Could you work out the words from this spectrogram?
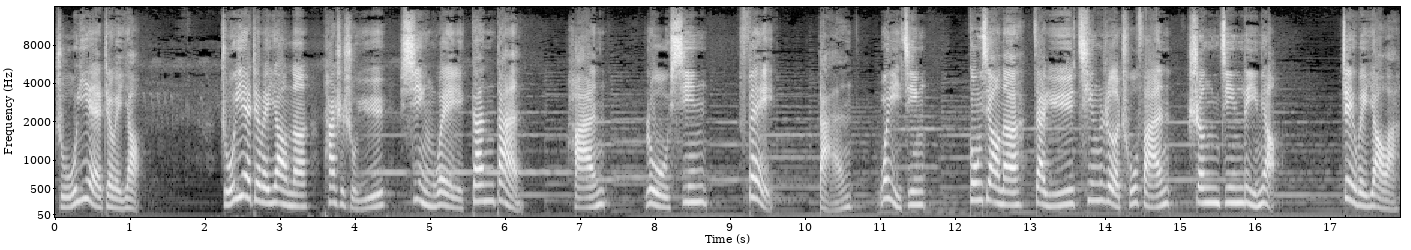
竹叶这味药。竹叶这味药呢，它是属于性味甘淡、寒，入心、肺、胆、胃经，功效呢在于清热除烦、生津利尿。这味药啊，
